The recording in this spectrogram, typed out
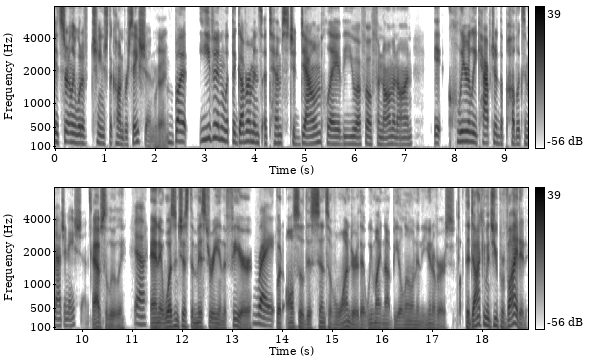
It certainly would have changed the conversation. Right. But even with the government's attempts to downplay the UFO phenomenon, it clearly captured the public's imagination. Absolutely. Yeah. And it wasn't just the mystery and the fear, Right. but also this sense of wonder that we might not be alone in the universe. The documents you provided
